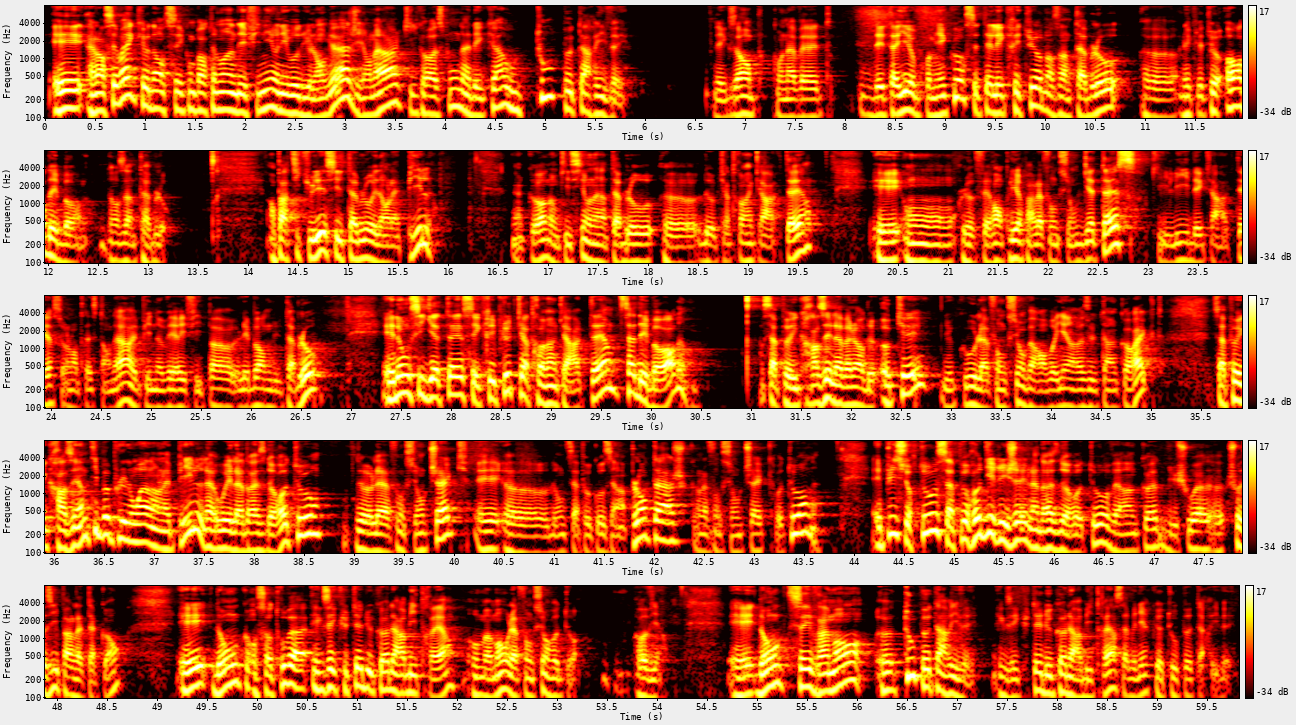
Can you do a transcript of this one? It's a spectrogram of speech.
et alors c'est vrai que dans ces comportements indéfinis au niveau du langage, il y en a qui correspondent à des cas où tout peut arriver. L'exemple qu'on avait détaillé au premier cours, c'était l'écriture dans un tableau, euh, l'écriture hors des bornes dans un tableau. En particulier si le tableau est dans la pile. D'accord Donc ici on a un tableau de 80 caractères et on le fait remplir par la fonction getS, qui lit des caractères sur l'entrée standard et puis ne vérifie pas les bornes du tableau. Et donc si getS écrit plus de 80 caractères, ça déborde, ça peut écraser la valeur de OK, du coup la fonction va renvoyer un résultat incorrect. Ça peut écraser un petit peu plus loin dans la pile, là où est l'adresse de retour de la fonction check, et euh, donc ça peut causer un plantage quand la fonction check retourne. Et puis surtout, ça peut rediriger l'adresse de retour vers un code du choix, euh, choisi par l'attaquant. Et donc, on se retrouve à exécuter du code arbitraire au moment où la fonction retourne, revient. Et donc, c'est vraiment euh, tout peut arriver. Exécuter du code arbitraire, ça veut dire que tout peut arriver.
